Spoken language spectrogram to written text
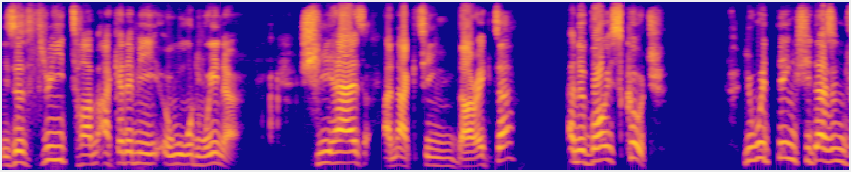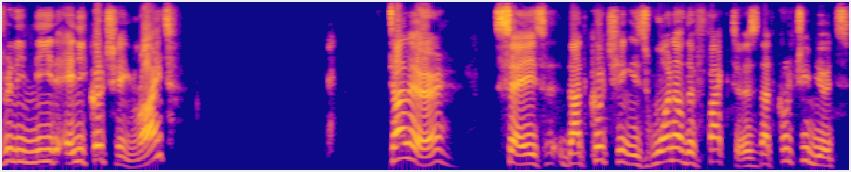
is a three-time Academy Award winner. She has an acting director and a voice coach. You would think she doesn't really need any coaching, right? Thaler says that coaching is one of the factors that contributes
